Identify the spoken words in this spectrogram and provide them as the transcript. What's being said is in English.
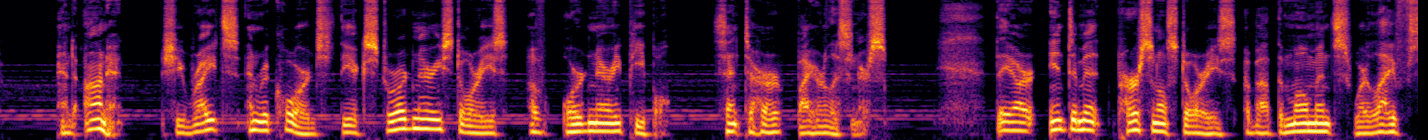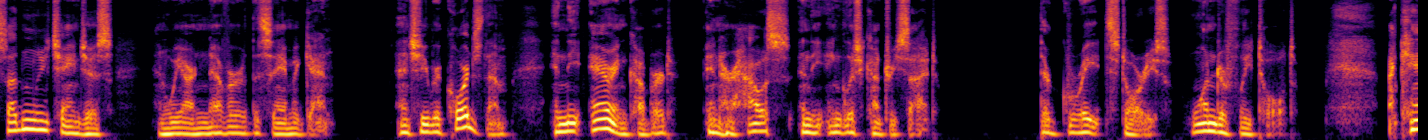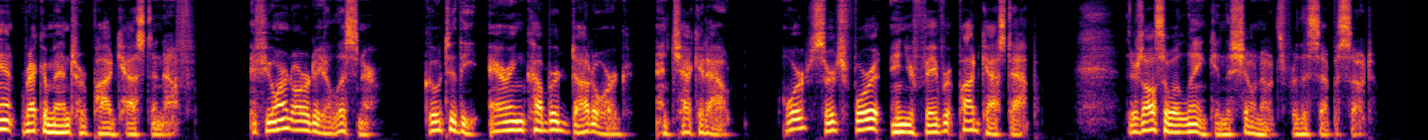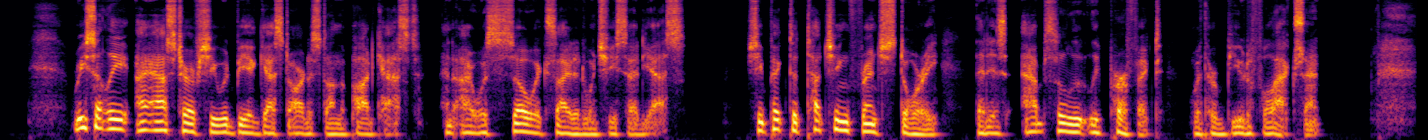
and on it, she writes and records the extraordinary stories of ordinary people sent to her by her listeners. They are intimate, personal stories about the moments where life suddenly changes and we are never the same again. And she records them in the airing cupboard in her house in the English countryside. They're great stories, wonderfully told. I can't recommend her podcast enough. If you aren't already a listener, go to the theairingcupboard.org and check it out, or search for it in your favorite podcast app. There's also a link in the show notes for this episode. Recently, I asked her if she would be a guest artist on the podcast, and I was so excited when she said yes. She picked a touching French story that is absolutely perfect with her beautiful accent.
